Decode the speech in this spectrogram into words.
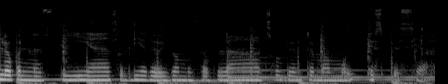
Hola, buenos días. El día de hoy vamos a hablar sobre un tema muy especial.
